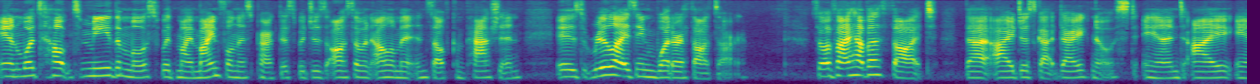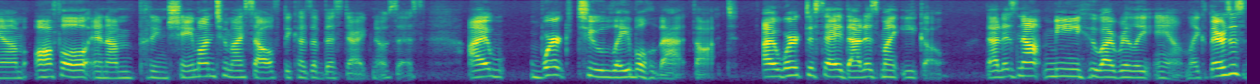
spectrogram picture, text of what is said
And what's helped me the most with my mindfulness practice, which is also an element in self compassion, is realizing what our thoughts are. So if I have a thought that I just got diagnosed and I am awful and I'm putting shame onto myself because of this diagnosis, I work to label that thought. I work to say that is my ego. That is not me who I really am. Like there's a,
